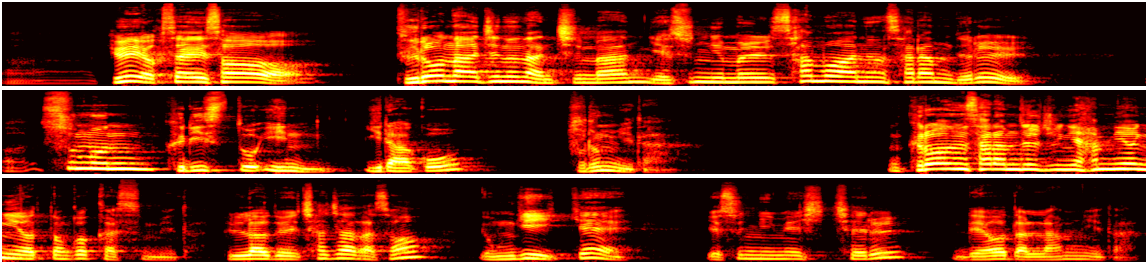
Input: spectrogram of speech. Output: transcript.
어, 교회 역사에서 드러나지는 않지만 예수님을 사모하는 사람들을 어, 숨은 그리스도인이라고 부릅니다. 그런 사람들 중에 한 명이었던 것 같습니다. 빌라도에 찾아가서 용기 있게 예수님의 시체를 내어달라 합니다.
